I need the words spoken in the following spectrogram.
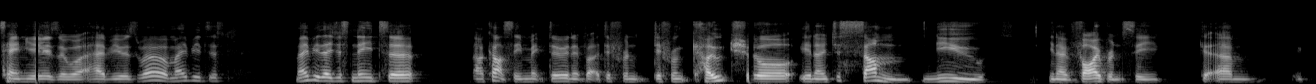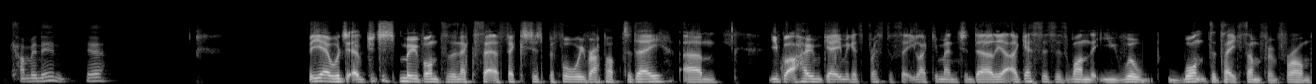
ten years or what have you as well. Maybe just maybe they just need to. I can't see Mick doing it, but a different different coach or you know just some new you know vibrancy um, coming in. Yeah. But yeah, we'll just move on to the next set of fixtures before we wrap up today. Um, you've got a home game against Bristol City, like you mentioned earlier. I guess this is one that you will want to take something from.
